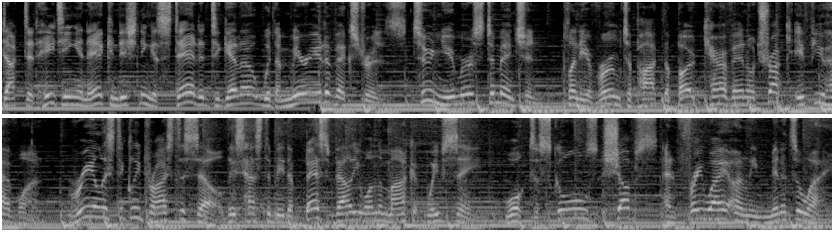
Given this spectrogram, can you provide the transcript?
ducted heating and air conditioning is standard together with a myriad of extras, too numerous to mention, plenty of room to park the boat, caravan or truck if you have one. Realistically priced to sell, this has to be the best value on the market we've seen. Walk to schools, shops, and freeway only minutes away.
